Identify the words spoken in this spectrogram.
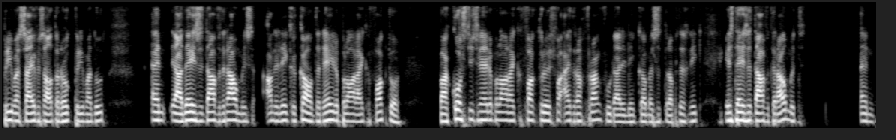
prima cijfers haalt en ook prima doet. En ja, deze David Raum is aan de linkerkant een hele belangrijke factor. Waar Kostic een hele belangrijke factor is voor Eintracht Frankfurt aan de linkerkant met zijn traptechniek, is deze David Raum het. En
